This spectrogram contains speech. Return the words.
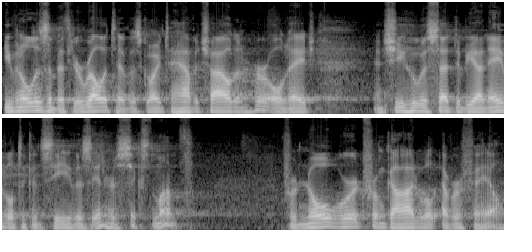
Even Elizabeth, your relative, is going to have a child in her old age and she who was said to be unable to conceive is in her sixth month. for no word from God will ever fail.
